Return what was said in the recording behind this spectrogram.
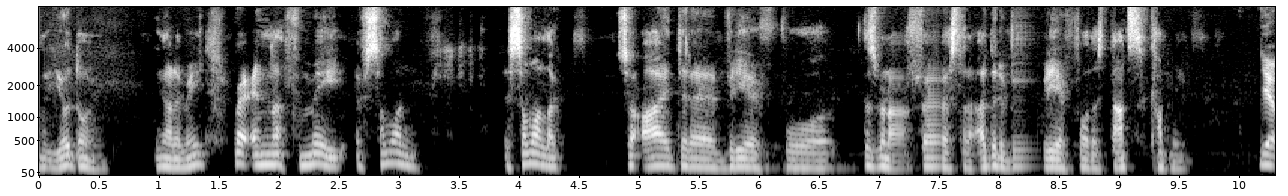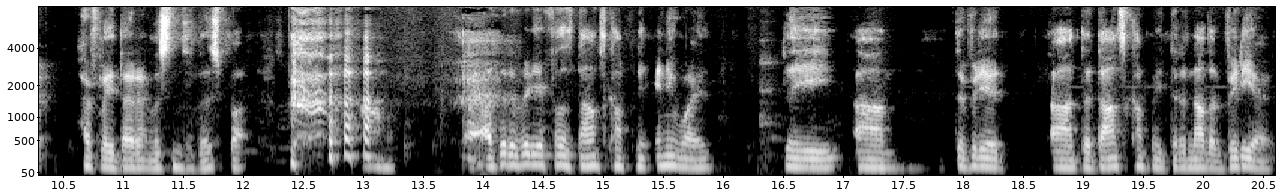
that you're doing. You know what I mean? Right. And like for me, if someone, if someone like, so I did a video for this is when I first started. I did a video for this dance company. Yep. Hopefully they don't listen to this, but um, I did a video for this dance company anyway. The um, the video, uh, the dance company did another video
